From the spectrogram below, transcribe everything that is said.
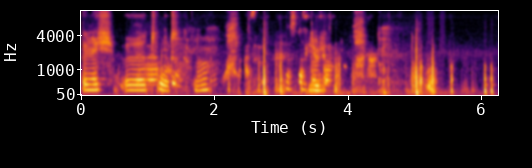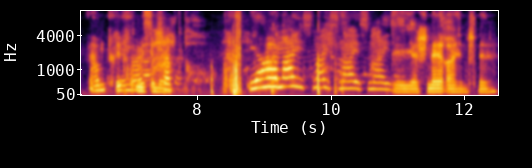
bin ich äh, tot, ne? Das dann. Warum Okay, triffst du mich Ich immer? hab... Ja, nice, nice, nice, nice. Ja, schnell rein, schnell.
